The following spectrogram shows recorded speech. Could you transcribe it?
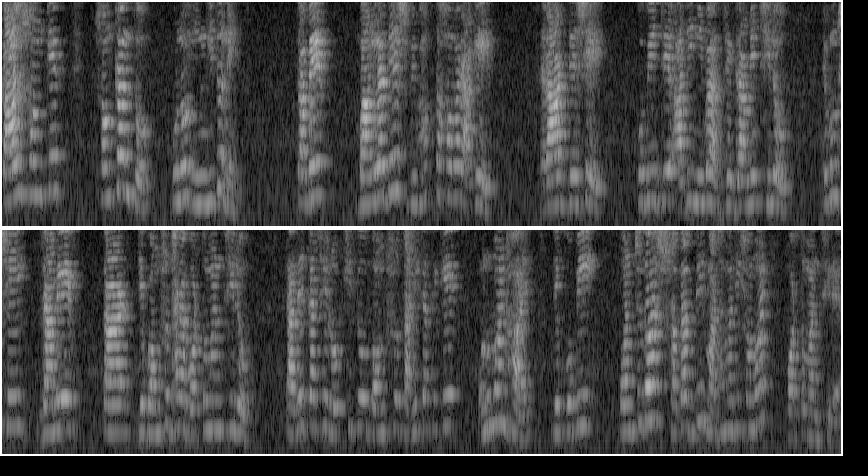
কাল সংকেত সংক্রান্ত কোনো ইঙ্গিত নেই। তবে বাংলাদেশ বিভক্ত হওয়ার আগে রাঢ় দেশে কবির যে আদি নিবাস, যে গ্রামে ছিল এবং সেই গ্রামে তার যে বংশধারা বর্তমান ছিল তাদের কাছে রক্ষিত বংশ তালিকা থেকে অনুমান হয় যে কবি পঞ্চদশ শতাব্দীর মাঝামাঝি সময় বর্তমান ছিলেন।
